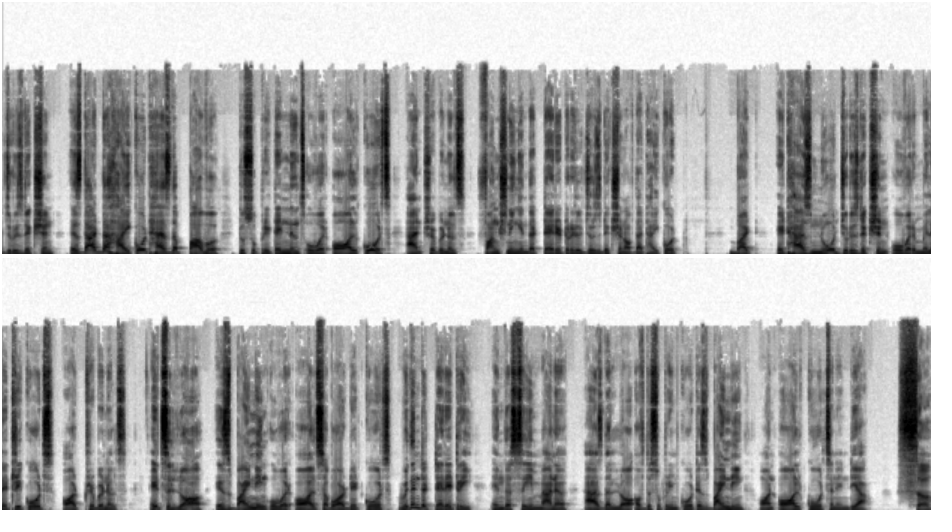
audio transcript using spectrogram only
jurisdiction is that the High Court has the power to superintendence over all courts and tribunals functioning in the territorial jurisdiction of that High Court. But it has no jurisdiction over military courts or tribunals. Its law is binding over all subordinate courts within the territory in the same manner as the law of the Supreme Court is binding on all courts in India. Sir,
